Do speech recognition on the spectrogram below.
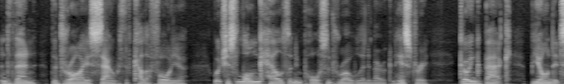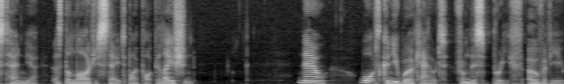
and then the dry south of California, which has long held an important role in American history, going back beyond its tenure as the largest state by population. Now, what can you work out from this brief overview?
